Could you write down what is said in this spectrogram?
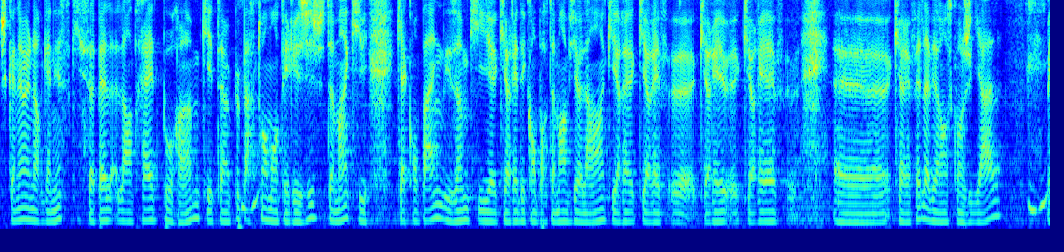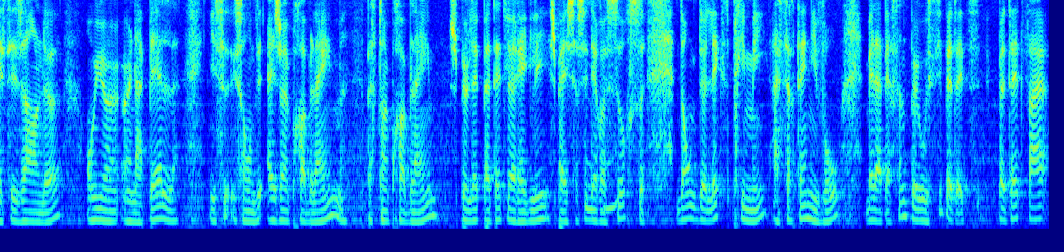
Je connais un organisme qui s'appelle l'Entraide pour hommes, qui est un peu partout en Montérégie, justement, qui, qui accompagne des hommes qui, qui, auraient des comportements violents, qui auraient, qui auraient, euh, qui auraient, qui auraient, euh, qui auraient fait de la violence conjugale. Mm-hmm. Mais ces gens-là ont eu un, appel. Ils se sont dit j'ai un problème, parce que c'est un problème, je peux peut-être le régler, je peux aller chercher des mm-hmm. ressources. Donc, de l'exprimer à certains niveaux, mais la personne peut aussi peut-être peut faire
